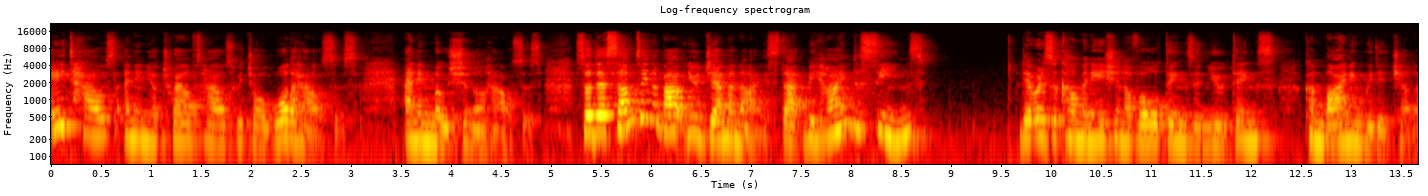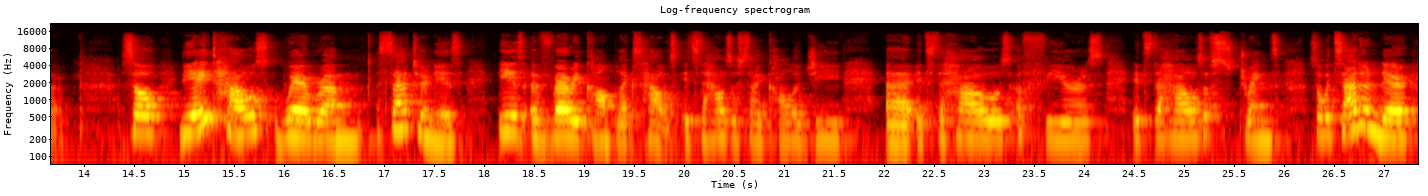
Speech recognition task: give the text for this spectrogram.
8th house and in your 12th house, which are water houses and emotional houses. So there's something about you Geminis that behind the scenes, there is a combination of old things and new things combining with each other. So the eighth house where um, Saturn is, is a very complex house. It's the house of psychology, uh, it's the house of fears, it's the house of strength. So with Saturn there,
